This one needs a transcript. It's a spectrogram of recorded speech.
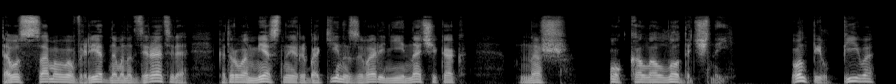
того самого вредного надзирателя, которого местные рыбаки называли не иначе, как «наш окололодочный». Он пил пиво,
